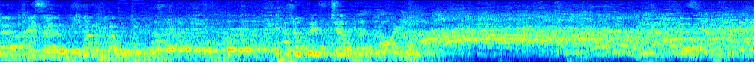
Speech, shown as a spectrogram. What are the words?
呃，크리스는 키만 크다고 他说 Chris 只有个子高而已。我一点都不羡慕 Chris。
